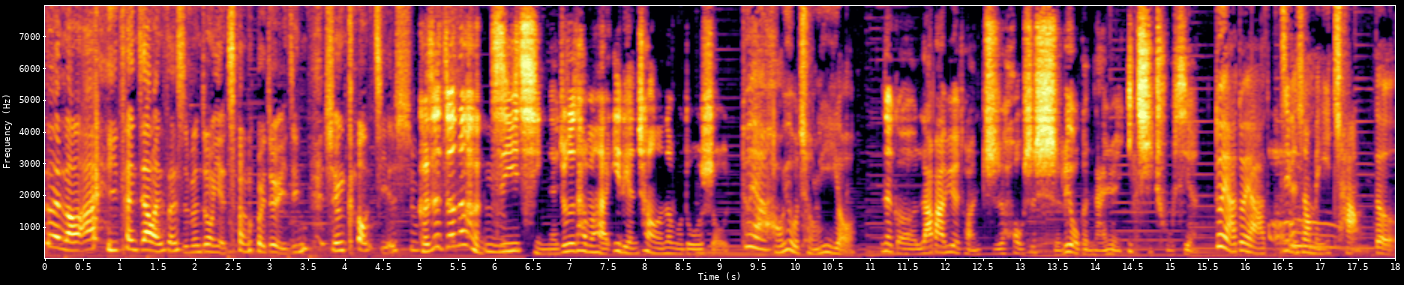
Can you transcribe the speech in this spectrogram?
对，老阿姨参加完三十分钟的演唱会就已经宣告结束。可是真的很激情呢、就是他们还一连唱了那么多首。对啊，好有诚意哦。那个拉霸乐团之后是十六个男人一起出现，对对啊，对啊，基本上每一场的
